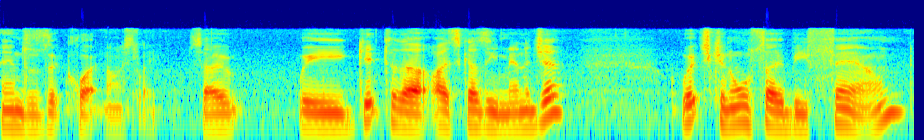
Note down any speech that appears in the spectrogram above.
handles it quite nicely. So we get to the iSCSI manager, which can also be found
